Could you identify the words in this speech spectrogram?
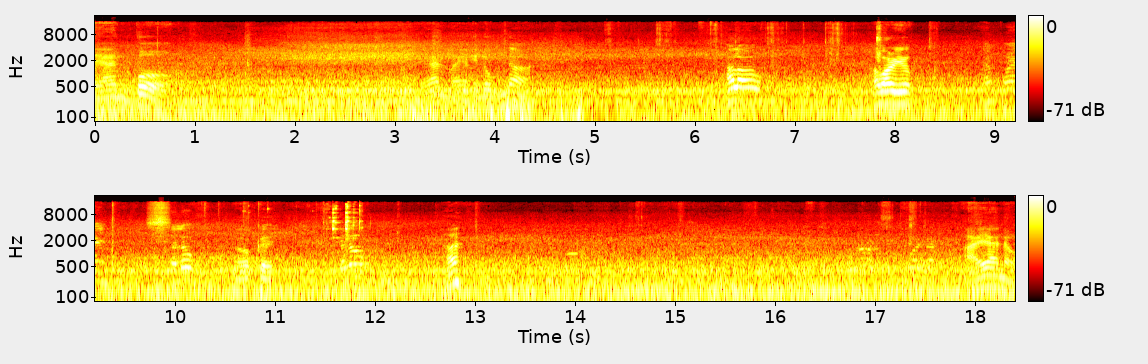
Ayan po. Ayan, may hinog na. Hello. How are you? I'm fine. Hello. Okay. Hello. Ha? Ayan o.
